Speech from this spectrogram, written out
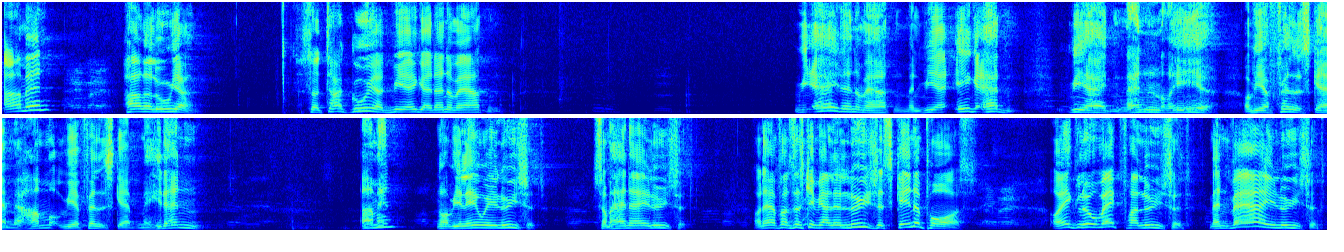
Amen. Amen. Halleluja. Så tak Gud, at vi ikke er i denne verden. Vi er i denne verden, men vi er ikke af den. Vi er i den anden rige, og vi har fællesskab med ham, og vi har fællesskab med hinanden. Amen. Når vi lever i lyset, som han er i lyset. Og derfor så skal vi lade lyset skinne på os. Og ikke løbe væk fra lyset, men være i lyset.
